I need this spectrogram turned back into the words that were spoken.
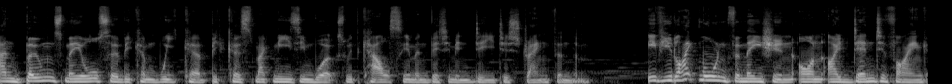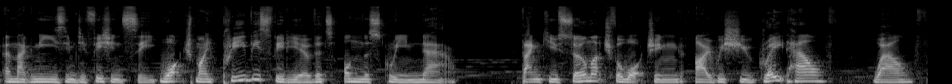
and bones may also become weaker because magnesium works with calcium and vitamin D to strengthen them. If you'd like more information on identifying a magnesium deficiency, watch my previous video that's on the screen now. Thank you so much for watching, I wish you great health, wealth,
